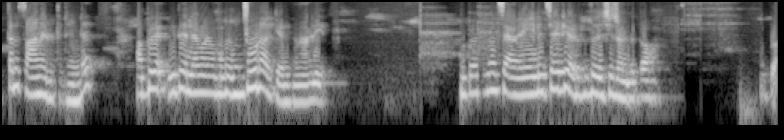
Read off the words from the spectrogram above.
ഇത്ര സാധനം എടുത്തിട്ടുണ്ട്. അപ്പൊ ഇതെല്ലാം കൂടെ നമുക്ക് ചൂടാക്കി എടുക്കണം ആദ്യം. അപ്പൊ ചൈനച്ചട്ടി എടുത്ത് വെച്ചിട്ടുണ്ട് കേട്ടോ. അപ്പൊ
